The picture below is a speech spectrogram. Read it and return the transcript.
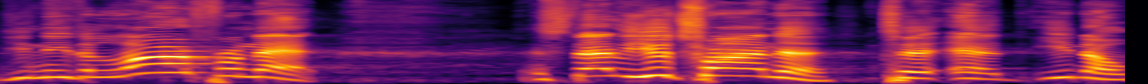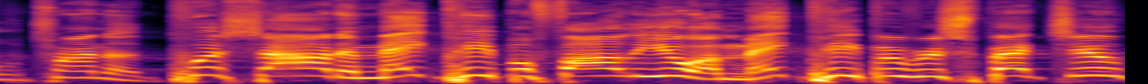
you need to learn from that. Instead of you trying to, to uh, you know, trying to push out and make people follow you or make people respect you,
